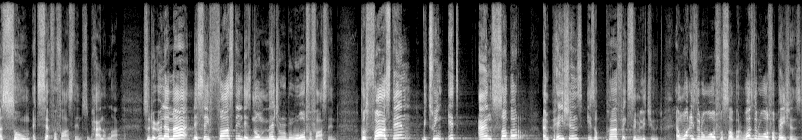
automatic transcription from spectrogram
الصوم except for fasting. Subhanallah. So the ulama, they say fasting, there's no measurable reward for fasting. Because fasting, between it and sabr and patience, is a perfect similitude. And what is the reward for sabr? What's the reward for patience?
